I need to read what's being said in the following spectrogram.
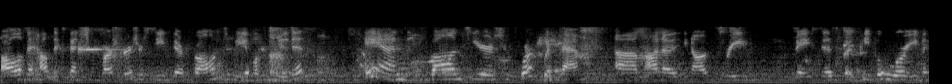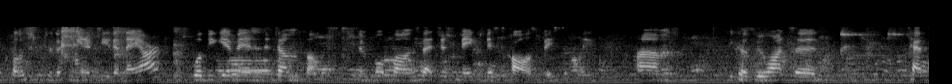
all of the health extension workers receive their phone to be able to do this, and volunteers who work with them um, on a you know free basis, but people who are even closer to the community than they are will be given dumb phones, simple phones that just make missed calls, basically, um, because we want to test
